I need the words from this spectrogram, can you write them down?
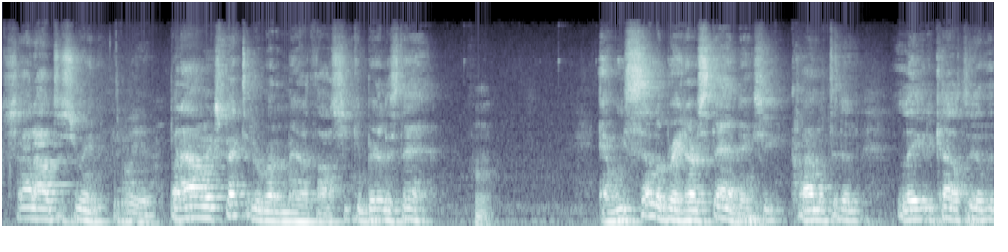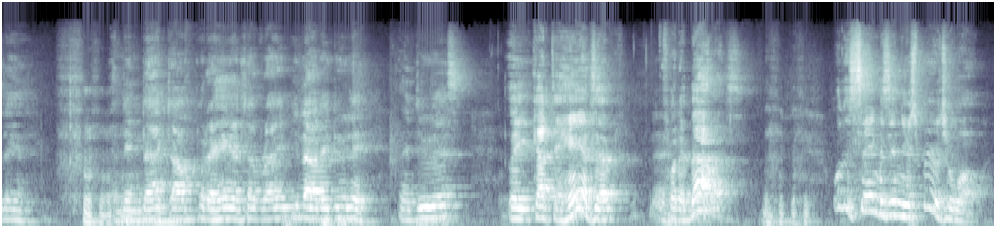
Shout out to Serena. Oh yeah. But I don't expect her to run a marathon. She can barely stand. And we celebrate her standing. She climbed up to the leg of the couch the other day and then backed off, put her hands up, right? You know how they do that. They do this. They got their hands up for the balance. well, the same is in your spiritual walk.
